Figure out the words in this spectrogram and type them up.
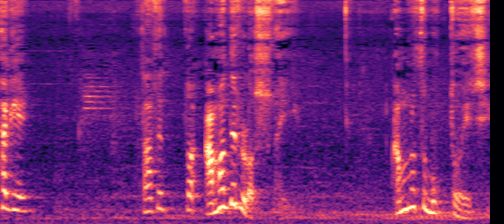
থাকে, তাদের তো আমাদের লস নাই। আমরা তো মুক্ত হয়েছি।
